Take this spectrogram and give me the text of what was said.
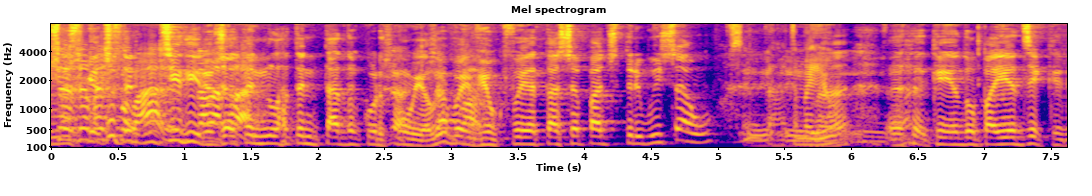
Já, já vais falar. Decidir. Eu já tenho, lá tenho estado de acordo com ele. Eu bem vi o que foi a taxa para a distribuição. Também eu. Quem andou para aí a dizer que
